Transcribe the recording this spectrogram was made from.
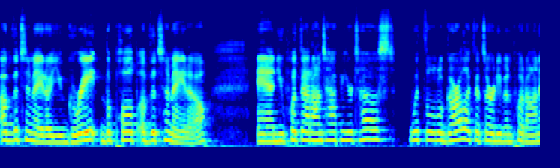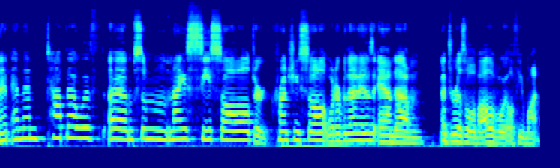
of the tomato. You grate the pulp of the tomato and you put that on top of your toast with the little garlic that's already been put on it, and then top that with um, some nice sea salt or crunchy salt, whatever that is, and um, a drizzle of olive oil if you want.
